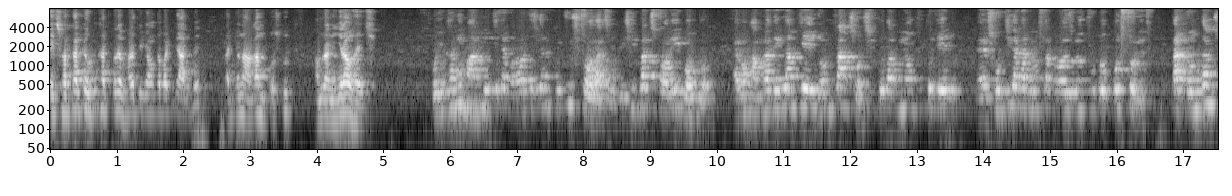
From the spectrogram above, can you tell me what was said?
এই সরকারকে উৎখাত করে ভারতীয় জনতা পার্টিকে আনবে। তার জন্য আগাম প্রস্তুত আমরা নিজেরাও হয়েছি। ওইখানে মার্কেট যেটা করা হচ্ছে সেখানে প্রচুর স্টল আছে। বেশিরভাগ স্টলেই বন্ধ। এবং আমরা দেখলাম যে যন্ত্রাংশ শীততাপ নিয়ন্ত্রিত যে সবজি রাখার ব্যবস্থা করা হয়েছিল ছোট কোল্ড স্টোরেজ তার যন্ত্রাংশ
